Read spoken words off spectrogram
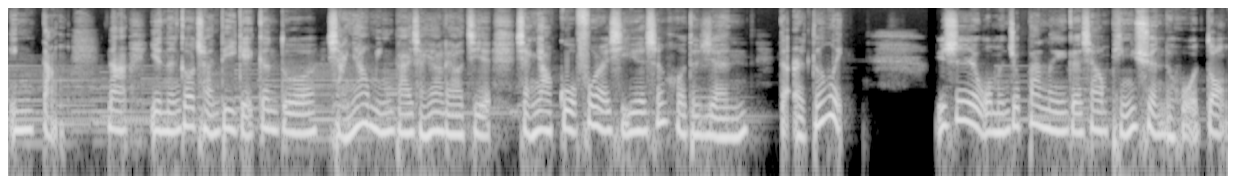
音档，那也能够传递给更多想要明白、想要了解、想要过富而喜悦生活的人的耳朵里。于是，我们就办了一个像评选的活动，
